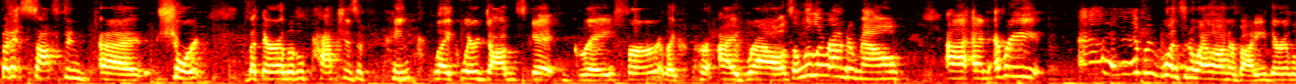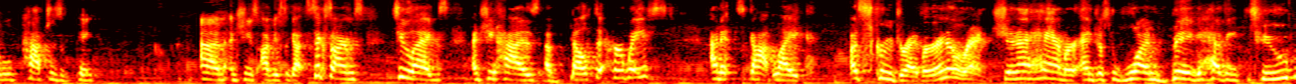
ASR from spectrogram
but it's soft and uh, short. But there are little patches of pink, like where dogs get gray fur, like her eyebrows, a little around her mouth, uh, and every every once in a while on her body there are little patches of pink. Um, and she's obviously got six arms, two legs, and she has a belt at her waist, and it's got like a screwdriver and a wrench and a hammer and just one big heavy tube.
